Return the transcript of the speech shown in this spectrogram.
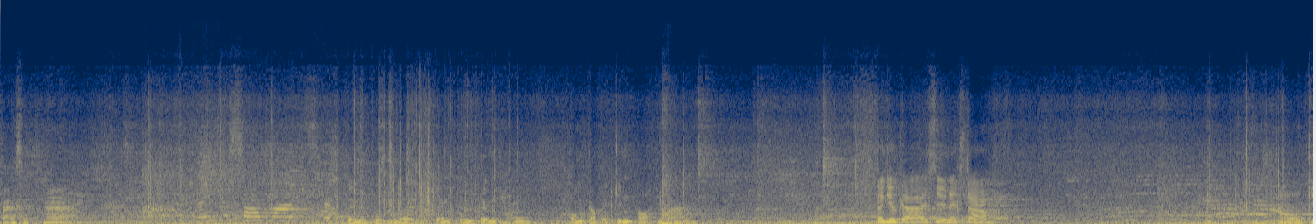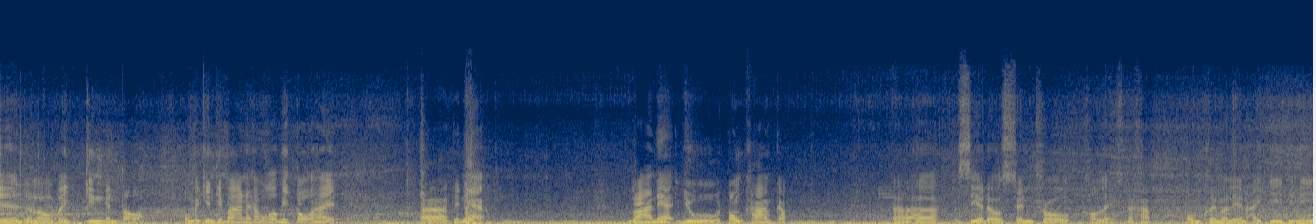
85 Thank you so much เต็มถุงเลย เต็มถุงเต็มถัง พร้อมกลับไปกินต่อที่บ้าน Thank you guys see you next time โอเค เดี๋ยวเราไปกินกันต่อ ผมไปกินที่บ้านนะครับเขาก็มีโต๊ะให้ เออที่เนี่ยร้านเนี่ยอยู่ตรงข้ามกับเอ่อ Seattle Central College นะครับ ผมเคยมาเรียน IT ที่นี่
